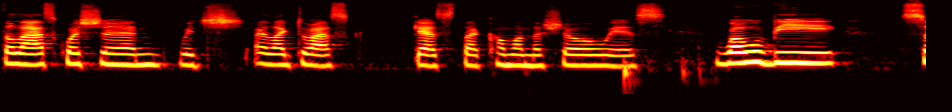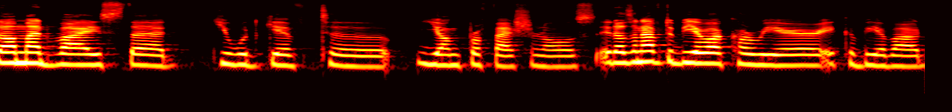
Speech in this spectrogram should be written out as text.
the last question, which I like to ask guests that come on the show, is what would be some advice that you would give to young professionals? It doesn't have to be about career, it could be about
